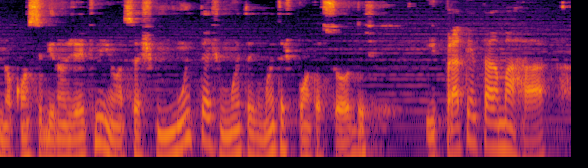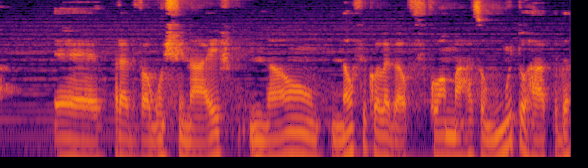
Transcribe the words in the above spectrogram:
não conseguiram de jeito nenhum. Essas muitas, muitas, muitas pontas soltas. E para tentar amarrar, é, para alguns finais não não ficou legal. Ficou uma amarração muito rápida.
